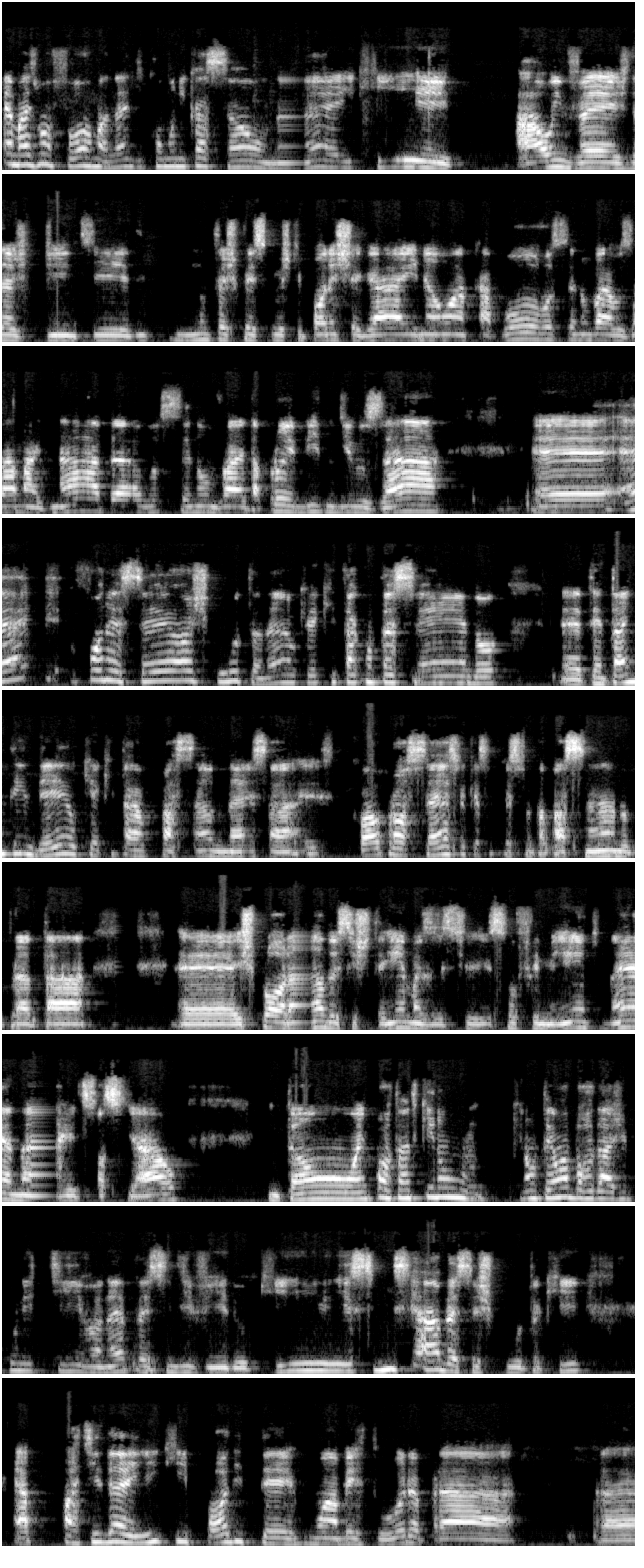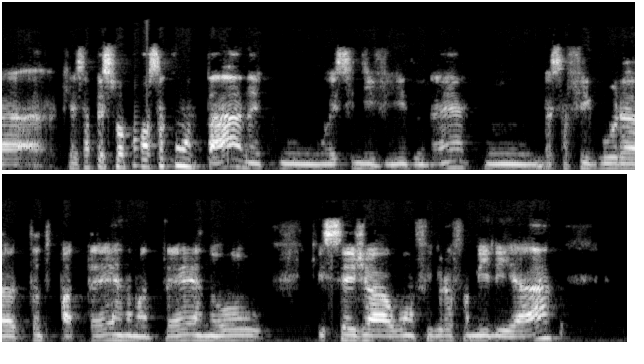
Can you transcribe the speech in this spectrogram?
é mais uma forma, né, de comunicação, né? E que ao invés da gente, muitas pessoas que podem chegar e não acabou, você não vai usar mais nada, você não vai, está proibido de usar, é, é, fornecer a escuta, né? O que é que está acontecendo, é, tentar entender o que é que está passando, né? Essa, qual é o processo que essa pessoa está passando para estar tá, é, explorando esses temas, esse sofrimento, né? Na rede social. Então, é importante que não que não tem uma abordagem punitiva né, para esse indivíduo, que sim se abre essa escuta, que é a partir daí que pode ter uma abertura para que essa pessoa possa contar né, com esse indivíduo, né, com essa figura tanto paterna, materna, ou que seja alguma figura familiar,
